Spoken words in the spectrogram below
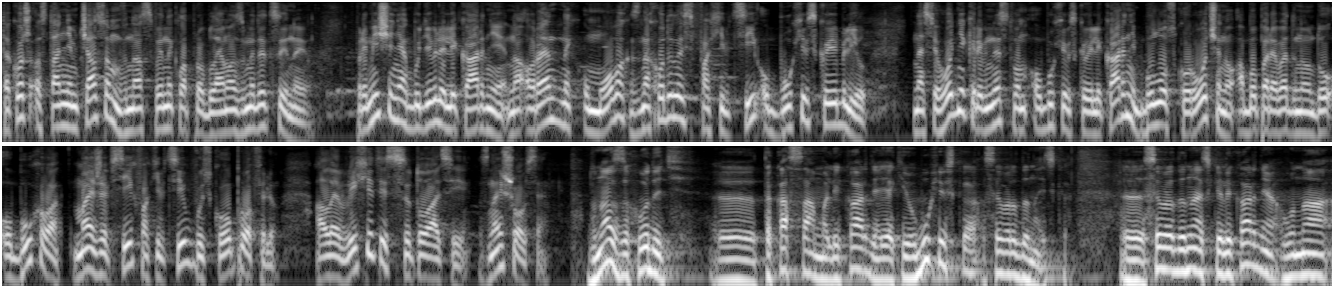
Також останнім часом в нас виникла проблема з медициною. В приміщеннях будівлі лікарні на орендних умовах знаходились фахівці Обухівської БЛІЛ. На сьогодні керівництвом Обухівської лікарні було скорочено або переведено до Обухова майже всіх фахівців вузького профілю. Але вихід із ситуації знайшовся. До нас заходить така сама лікарня, як і Обухівська, Северодонецька. Е, Северодонецька лікарня вона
